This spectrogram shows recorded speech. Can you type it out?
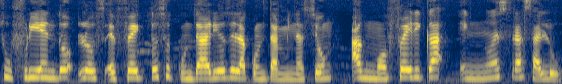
sufriendo los efectos secundarios de la contaminación atmosférica en nuestra salud.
